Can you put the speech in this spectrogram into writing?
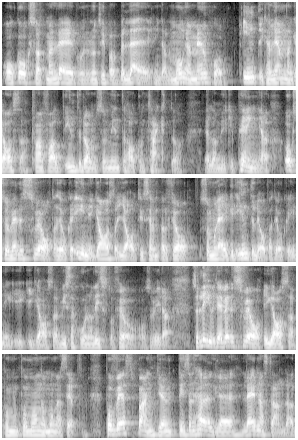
och också att man lever under någon typ typ av belägring där många människor inte kan lämna Gaza. Framförallt inte de som inte har kontakter eller mycket pengar. Också väldigt svårt att åka in i Gaza. Jag till exempel får som regel inte lov att åka in i, i, i Gaza. Vissa journalister får och så vidare. Så livet är väldigt svårt i Gaza på, på många, många sätt. På Västbanken finns en högre levnadsstandard.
